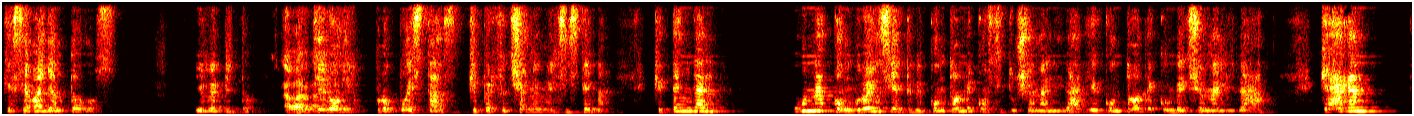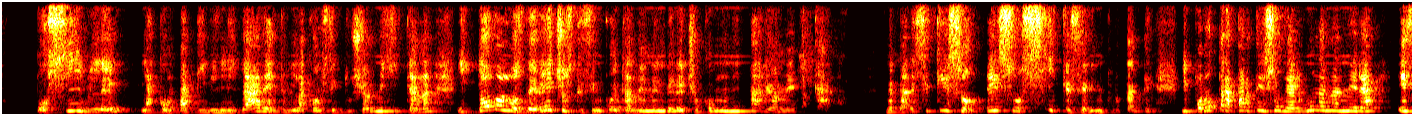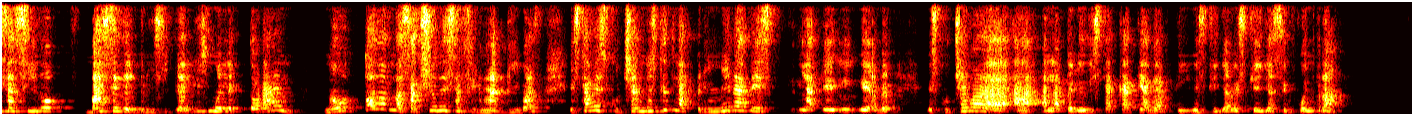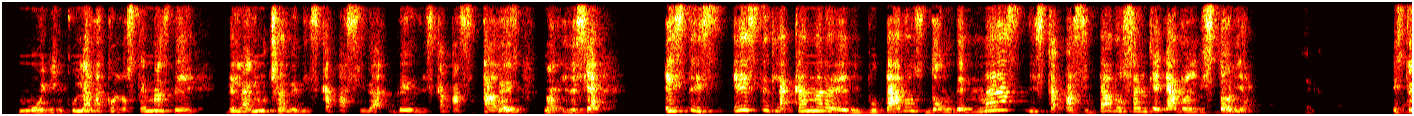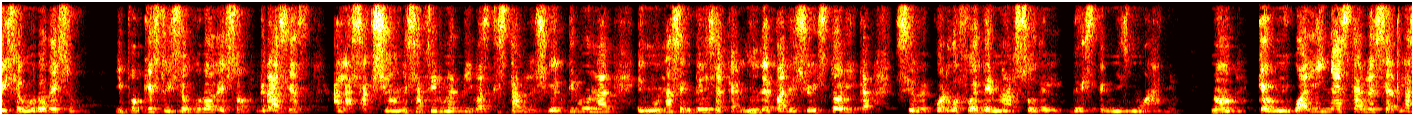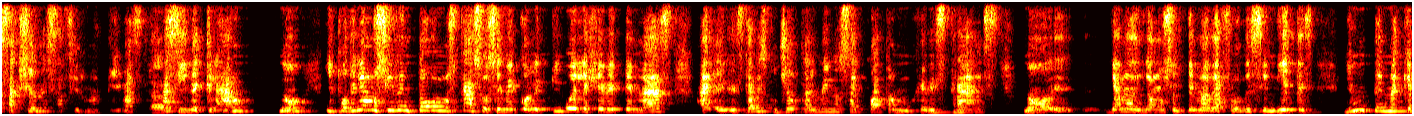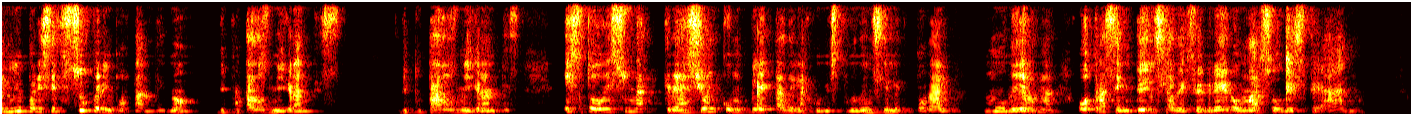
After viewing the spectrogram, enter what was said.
que se vayan todos. Y repito, quiero oír propuestas que perfeccionen el sistema, que tengan una congruencia entre el control de constitucionalidad y el control de convencionalidad, que hagan posible la compatibilidad entre la Constitución mexicana y todos los derechos que se encuentran en el derecho comunitario americano. Me parece que eso, eso sí que sería importante. Y por otra parte, eso de alguna manera, esa ha sido base del principialismo electoral, ¿no? Todas las acciones afirmativas, estaba escuchando, esta es la primera vez, la, eh, eh, a ver, escuchaba a, la periodista Katia D'Artigues, que ya ves que ella se encuentra muy vinculada con los temas de, la lucha de discapacidad, de discapacitados, ¿no? Y decía, este es, esta es la Cámara de Diputados donde más discapacitados han llegado en la historia. Estoy seguro de eso. ¿Y por qué estoy seguro de eso? Gracias a las acciones afirmativas que estableció el tribunal en una sentencia que a mí me pareció histórica, si recuerdo fue de marzo de, este mismo año, ¿no? Que obligó a Lina a establecer las acciones afirmativas, así de claro. Y podríamos ir en todos los casos, en el colectivo LGBT más, eh, estaba escuchando que al menos hay cuatro mujeres trans, ¿no? Eh, ya no digamos el tema de afrodescendientes, y un tema que a mí me parece súper importante, ¿no? Diputados migrantes, diputados migrantes. Esto es una creación completa de la jurisprudencia electoral moderna. Otra sentencia de febrero, marzo de este año.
